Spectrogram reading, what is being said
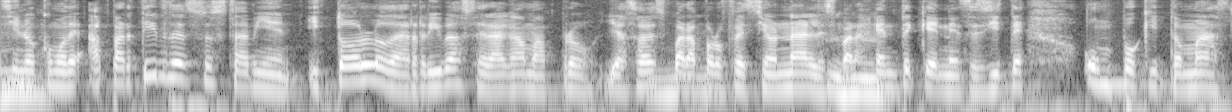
sino como de a partir de eso está bien y todo lo de arriba será gama pro, ya sabes, para profesionales, para gente que necesite un poquito más.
